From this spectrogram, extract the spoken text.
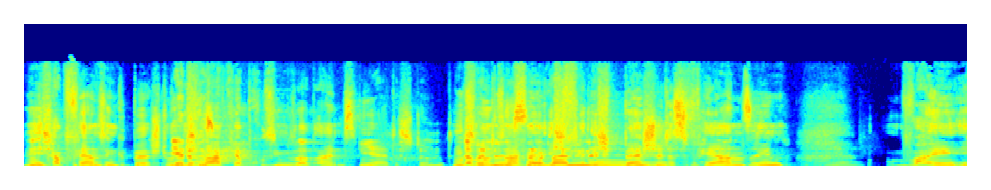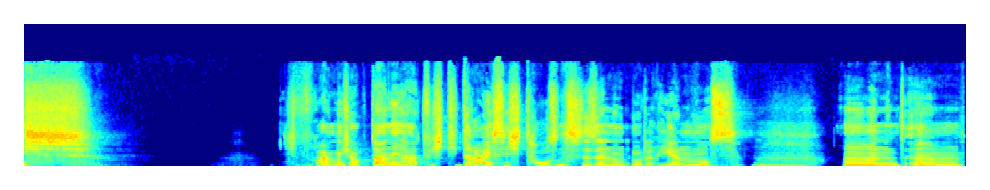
Nee, ich habe Fernsehen gebasht und ja, ich mag ja ProSieben Sat 1. Ja, das stimmt. Muss aber man sagen. Aber ich, ich bashe das Fernsehen, ja. weil ich ich frage mich, ob Dani Hartwig die 30.000. Sendung moderieren muss. Mhm. Und ähm,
